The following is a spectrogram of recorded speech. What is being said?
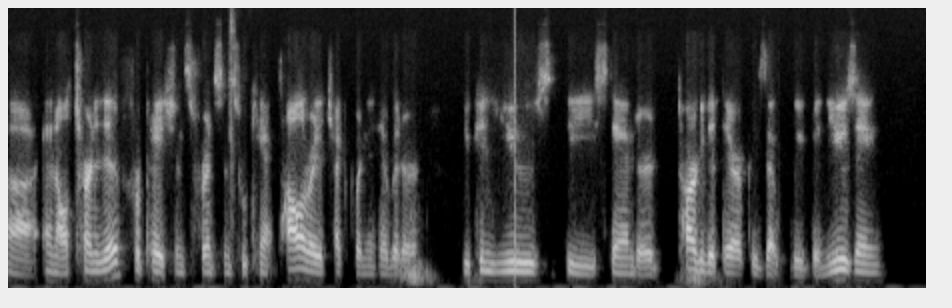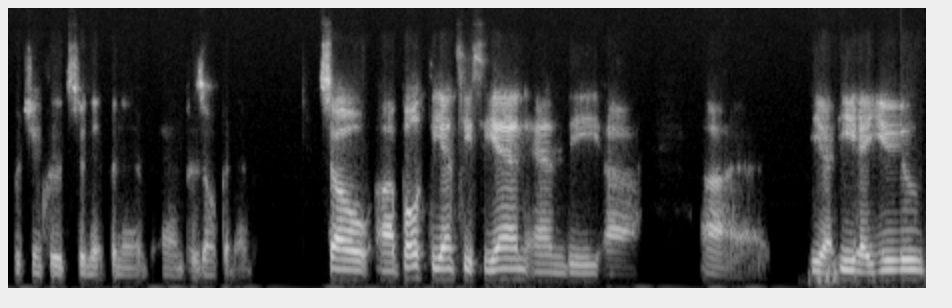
uh, an alternative for patients, for instance, who can't tolerate a checkpoint inhibitor you can use the standard targeted therapies that we've been using, which includes sunitinib and pazopanib. So uh, both the NCCN and the uh, uh, EAU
